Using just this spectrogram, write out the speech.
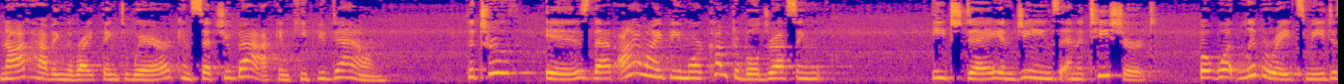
Not having the right thing to wear can set you back and keep you down. The truth is that I might be more comfortable dressing each day in jeans and a t shirt, but what liberates me to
